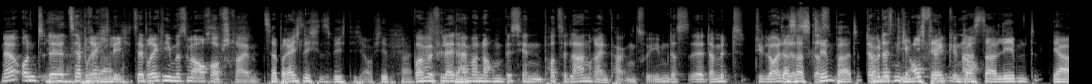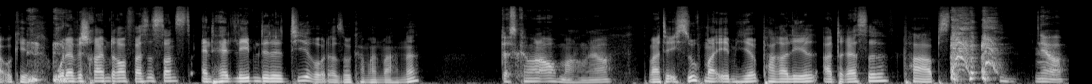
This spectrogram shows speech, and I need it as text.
ne, und äh, Ja, zerbrechlich. ja. Zerbrechlich müssen wir auch aufschreiben. Zerbrechlich ist wichtig, auf jeden Fall. Wollen wir vielleicht einfach noch ein bisschen Porzellan reinpacken zu ihm, dass, äh, damit die Leute dass das, klimpert, damit, das nicht auffällt, denken, genau. dass da lebend. Ja, okay. Oder wir schreiben drauf, was ist sonst enthält lebende Tiere oder so kann man machen, ne? das kann man auch machen, ja. Warte, ich suche mal eben hier parallel Adresse Papst. Ja,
